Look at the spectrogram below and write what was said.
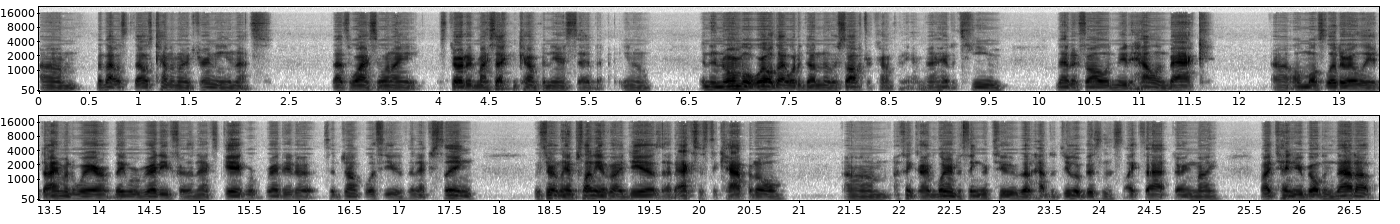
Um, but that was that was kind of my journey, and that's that's why. So when I started my second company, I said, you know, in the normal world, I would have done another software company. I mean, I had a team that had followed me to hell and back, uh, almost literally at Diamondware. They were ready for the next gig. We're ready to, to jump with you the next thing. We certainly had plenty of ideas, had access to capital. Um, I think I learned a thing or two about how to do a business like that during my, my tenure building that up.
